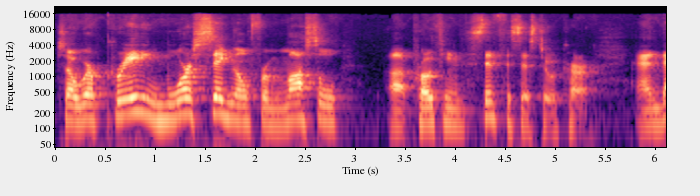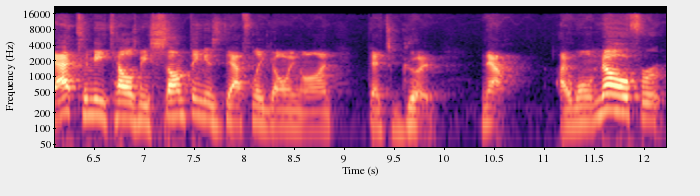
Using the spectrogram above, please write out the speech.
So we're creating more signal for muscle uh, protein synthesis to occur. And that to me tells me something is definitely going on that's good. Now, I won't know for,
